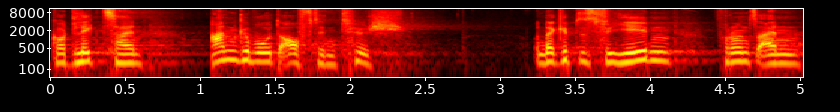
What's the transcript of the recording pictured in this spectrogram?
Gott legt sein Angebot auf den Tisch. Und da gibt es für jeden von uns einen,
